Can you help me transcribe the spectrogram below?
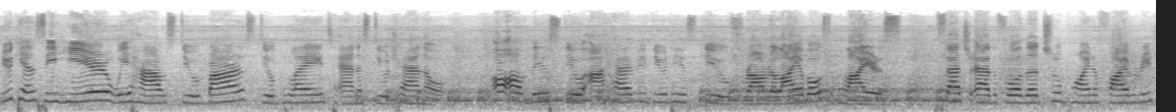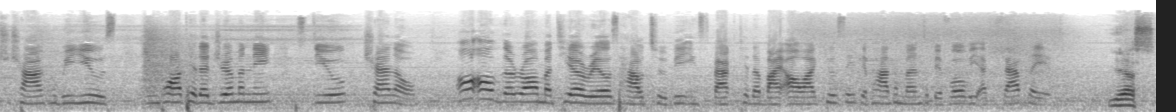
You can see here we have steel bar, steel plate, and steel channel. All of these steel are heavy-duty steel from reliable suppliers, such as for the 2.5 reach truck we use imported Germany steel channel. All of the raw materials have to be inspected by our QC department before we accept it. Yes.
